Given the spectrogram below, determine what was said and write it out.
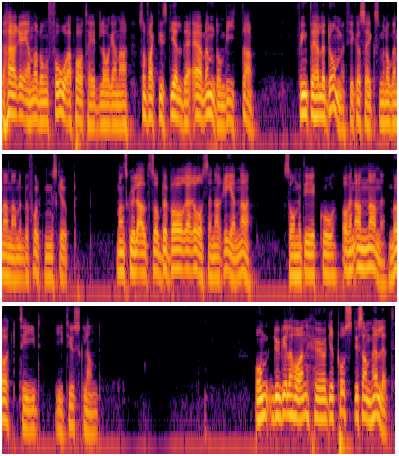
Det här är en av de få apartheidlagarna som faktiskt gällde även de vita. För inte heller de fick ha sex med någon annan befolkningsgrupp. Man skulle alltså bevara raserna rena, som ett eko av en annan mörk tid i Tyskland. Om du ville ha en högre post i samhället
